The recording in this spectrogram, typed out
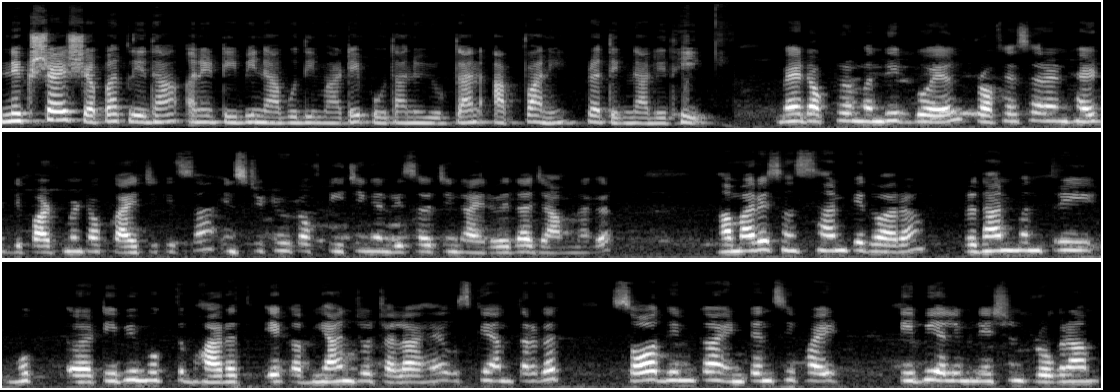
નિક્ષય શપથ લીધા અને ટીબી નાબૂદી માટે પોતાનું યોગદાન આપવાની પ્રતિજ્ઞા લીધી. मैं doctor Mandeep Goyal, professor and head department of काय चिकित्सा, institute of teaching and research in Ayurveda, Jamnagar. हमारे संस्थान के द्वारा प्रधानमंत्री मुक्त टीबी मुक्त भारत एक अभियान जो चला है, उसके अंतर्गत 100 दिन का intensified TB elimination programme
